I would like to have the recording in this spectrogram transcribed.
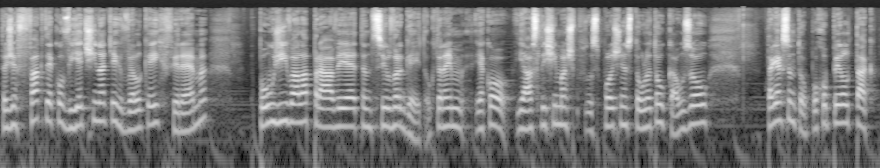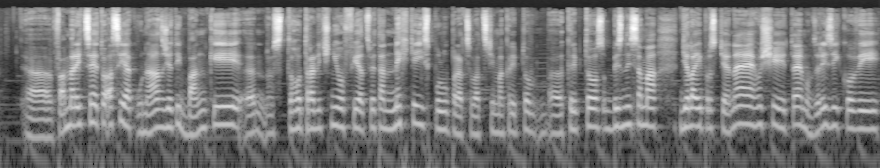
takže fakt jako většina těch velkých firm používala právě ten Silvergate, o kterém jako já slyším až společně s touhletou kauzou, tak jak jsem to pochopil, tak Eh, v Americe je to asi jak u nás, že ty banky eh, z toho tradičního fiat světa nechtějí spolupracovat s těma krypto, eh, krypto biznisama, dělají prostě ne, hoši, to je moc rizikový,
